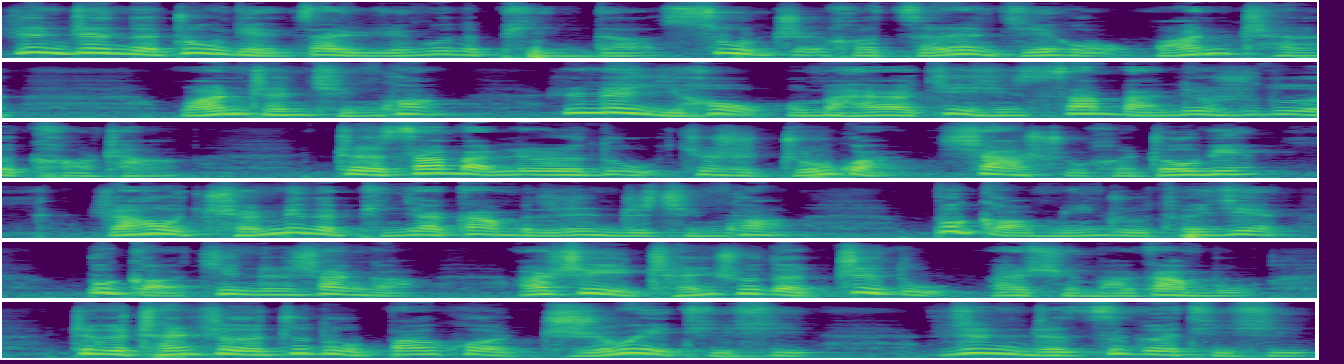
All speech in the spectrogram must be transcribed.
认证的重点在于员工的品德、素质和责任结果完成完成情况。认证以后，我们还要进行三百六十度的考察，这三百六十度就是主管、下属和周边，然后全面的评价干部的任职情况，不搞民主推荐，不搞竞争上岗，而是以成熟的制度来选拔干部。这个成熟的制度包括职位体系。任职资格体系、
